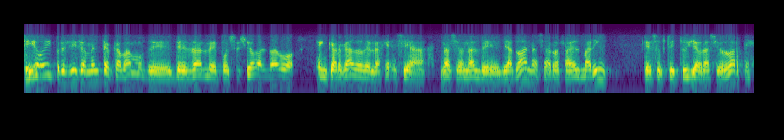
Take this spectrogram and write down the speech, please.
Sí, hoy precisamente acabamos de, darle posesión al nuevo encargado de la Agencia Nacional de, Aduanas, a Rafael Marín, que sustituye a Horacio Duarte.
